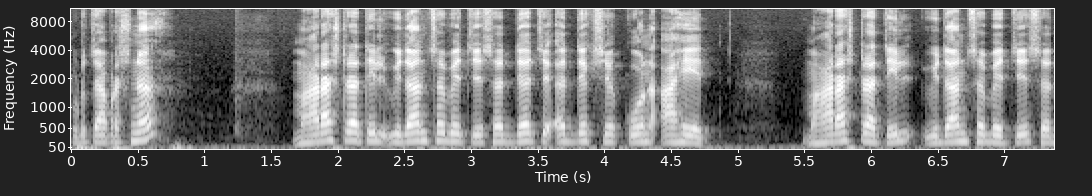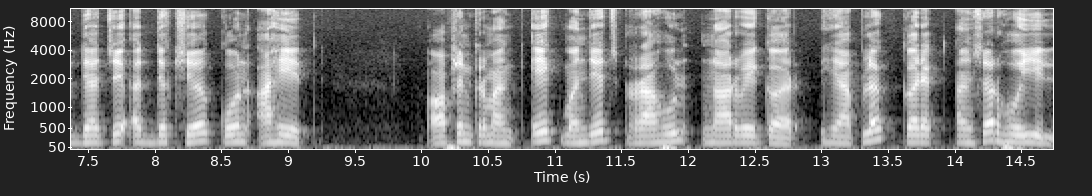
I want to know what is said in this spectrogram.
पुढचा प्रश्न. महाराष्ट्रातील विधानसभेचे सध्याचे अध्यक्ष कोण आहेत? महाराष्ट्रातील विधानसभेचे सध्याचे अध्यक्ष कोण आहेत? ऑप्शन क्रमांक एक म्हणजेच राहुल नार्वेकर. हे आपलं करेक्ट आन्सर होईल.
